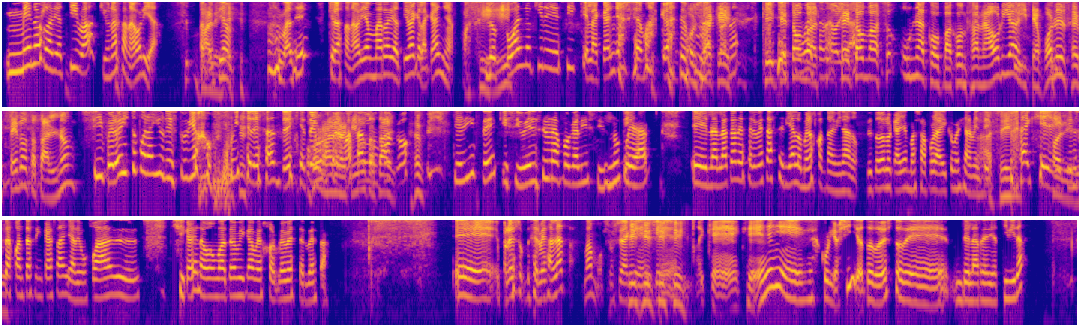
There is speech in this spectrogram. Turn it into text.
Menos radiactiva que una zanahoria, Sí, vale. Atención. ¿vale? Que la zanahoria es más radiactiva que la caña. Así. Lo cual no quiere decir que la caña sea más, ca- O sea que, te, tomas, zanahoria. te tomas una copa con zanahoria y te pones el pedo total, ¿no? Sí, pero he visto por ahí un estudio muy interesante que tengo O que repasarlo un total. poco, que dice que si hubiese un apocalipsis nuclear, eh, la lata de cerveza sería lo menos contaminado de todo lo que haya envasado por ahí comercialmente. Ah, ¿sí? O sea que tienes unas cuantas en casa y a lo mejor si cae una bomba atómica mejor bebe cerveza. Eh, pero eso, cerveza en lata, vamos, o sea Sí, que, sí, que, sí, que- que es curiosillo todo esto de, de la radiactividad.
